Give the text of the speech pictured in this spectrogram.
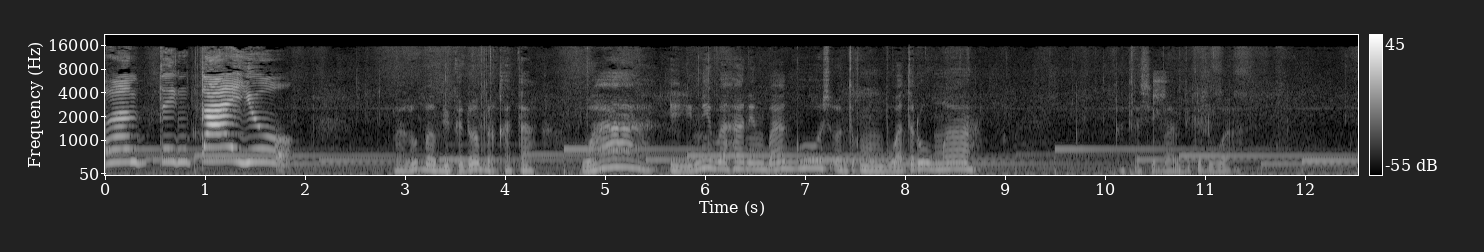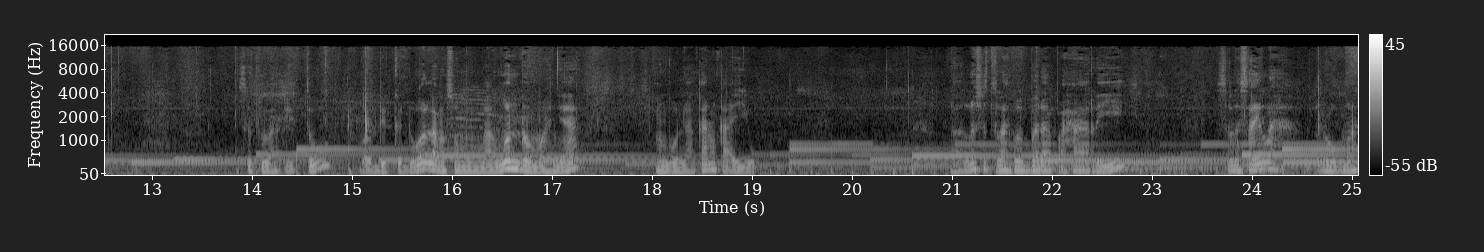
ranting kayu. Lalu babi kedua berkata, "Wah, ini bahan yang bagus untuk membuat rumah." Kata si babi kedua. Setelah itu, babi kedua langsung membangun rumahnya menggunakan kayu. Lalu setelah beberapa hari, selesailah rumah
